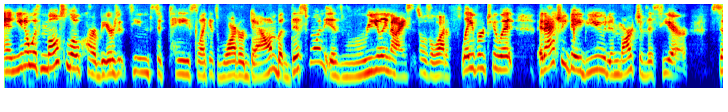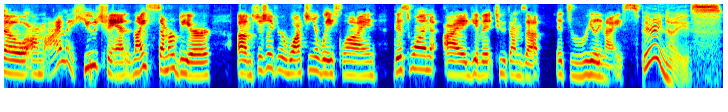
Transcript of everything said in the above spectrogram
And you know, with most low carb beers, it seems to taste like it's watered down, but this one is really nice. It has a lot of flavor to it. It actually debuted in March of this year, so um, I'm a huge fan. Nice summer beer. Um, especially if you're watching your waistline. This one, I give it two thumbs up. It's really nice Very nice.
